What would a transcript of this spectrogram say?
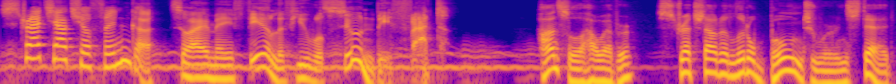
stretch out your finger so I may feel if you will soon be fat. Hansel, however, stretched out a little bone to her instead,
